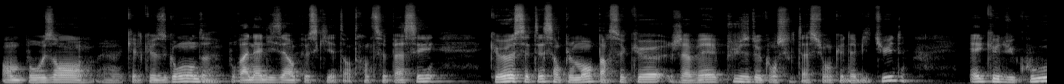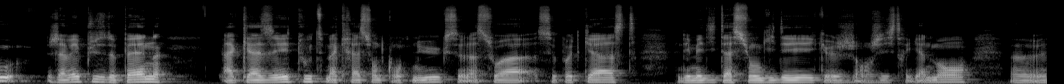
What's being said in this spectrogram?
en me posant euh, quelques secondes pour analyser un peu ce qui est en train de se passer, que c'était simplement parce que j'avais plus de consultations que d'habitude, et que du coup, j'avais plus de peine à caser toute ma création de contenu, que cela soit ce podcast, les méditations guidées que j'enregistre également, euh,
